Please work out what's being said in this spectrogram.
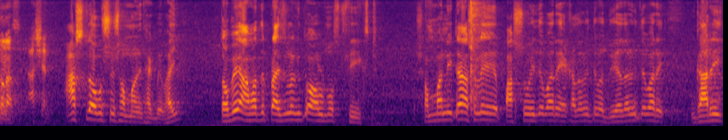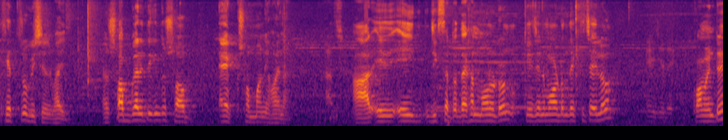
চলা। আসেন। আসলে অবশ্যই সম্মানী থাকবে ভাই। তবে আমাদের প্রাইসগুলো কিন্তু অলমোস্ট ফিক্সড সম্মানীটা আসলে পাঁচশো হইতে পারে এক হাজার হইতে পারে দুই হাজার হইতে পারে গাড়ি ক্ষেত্র বিশেষ ভাই। সব গাড়িতে কিন্তু সব এক সম্মানী হয় না। আচ্ছা। আর এই এই জিক্সারটা দেখান মনোটন কে যেন মনোটন দেখতে চাইলো? কমেন্টে।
